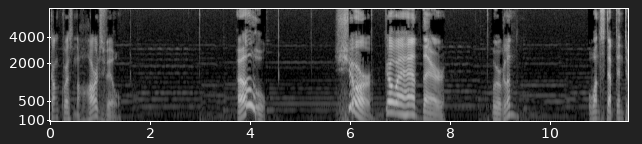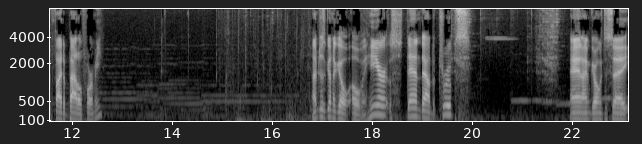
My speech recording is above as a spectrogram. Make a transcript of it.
conquest in Hartsvale. Oh! Sure, go ahead there, Urglin. Once stepped in to fight a battle for me. I'm just gonna go over here, stand down the troops, and I'm going to say,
